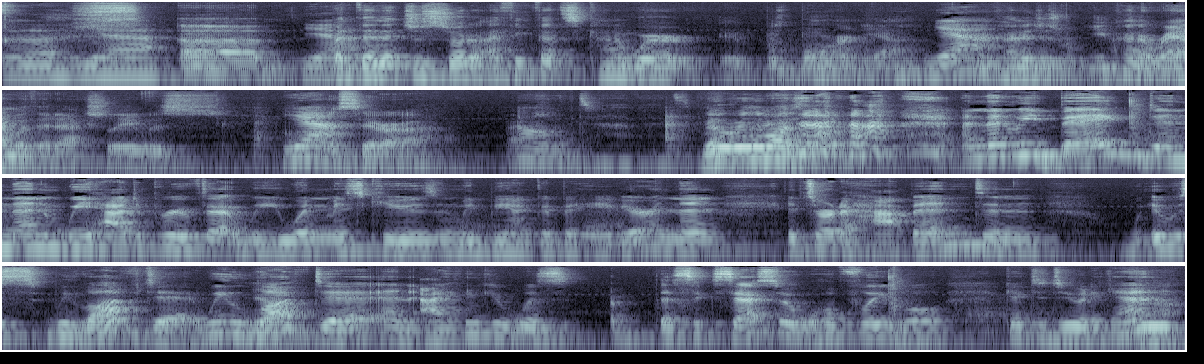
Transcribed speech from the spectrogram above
Ugh, yeah. Um, Yeah. But then it just sort of, I think that's kind of where it was born. Yeah. Yeah. You kind of just, you kind of ran with it. Actually, it was a lot Yeah. of Sara. Oh. No, it really was. and then we begged, and then we had to prove that we wouldn't miss cues and we'd be on good behavior. And then it sort of happened, and it was we loved it. We loved it, and I think it was a, a success. So hopefully we'll get to do it again.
